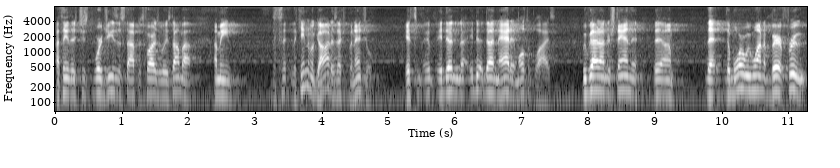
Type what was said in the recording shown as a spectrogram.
I think that's just where Jesus stopped as far as what he's talking about. I mean, the, the kingdom of God is exponential. It's, it, it, doesn't, it doesn't add, it multiplies. We've got to understand that, that, um, that the more we want to bear fruit,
